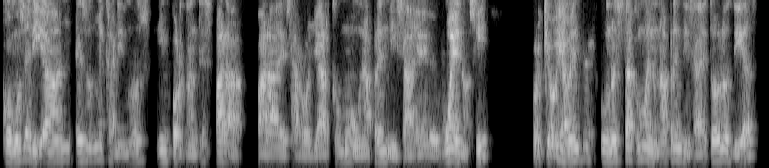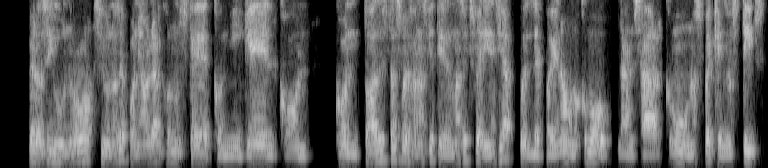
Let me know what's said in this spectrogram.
cómo serían esos mecanismos importantes para, para desarrollar como un aprendizaje bueno, ¿sí? Porque obviamente uno está como en un aprendizaje todos los días pero si uno, si uno se pone a hablar con usted, con Miguel, con, con todas estas personas que tienen más experiencia, pues le pueden a uno como lanzar como unos pequeños tips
